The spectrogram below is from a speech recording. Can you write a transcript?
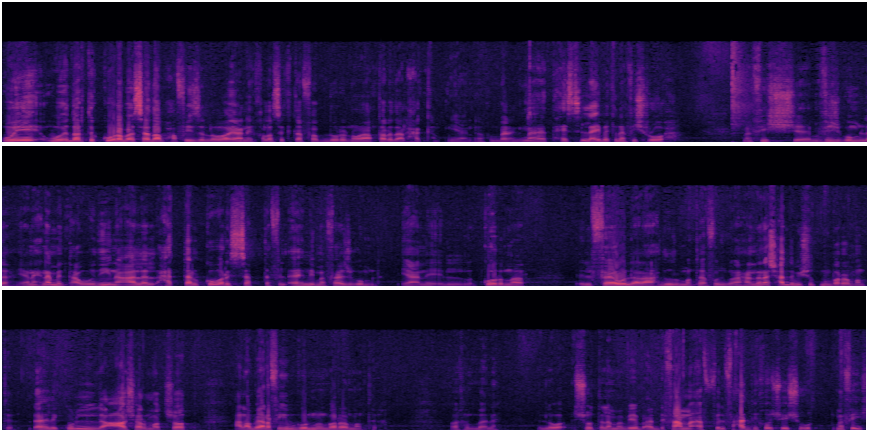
وإدارة الكورة بقى سيد عبد الحفيظ اللي هو يعني خلاص اكتفى بدور إن هو يعترض على الحكم يعني واخد بالك؟ ما تحس اللعيبة كده مفيش روح. مفيش مفيش جملة. يعني إحنا متعودين على حتى الكور الثابتة في الأهلي ما فيهاش جملة. يعني الكورنر الفاول على حدود المنطقة فوز. إحنا ما عندناش حد بيشوط من بره المنطقة. الأهلي كل 10 ماتشات على بيعرف يجيب جول من بره المنطقة. واخد بالك؟ اللي هو شوط لما بيبقى الدفاع مقفل فحد يخش يشوط. مفيش.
